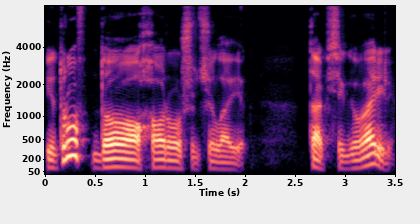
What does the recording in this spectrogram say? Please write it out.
Петров? Да, хороший человек. Так все говорили.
